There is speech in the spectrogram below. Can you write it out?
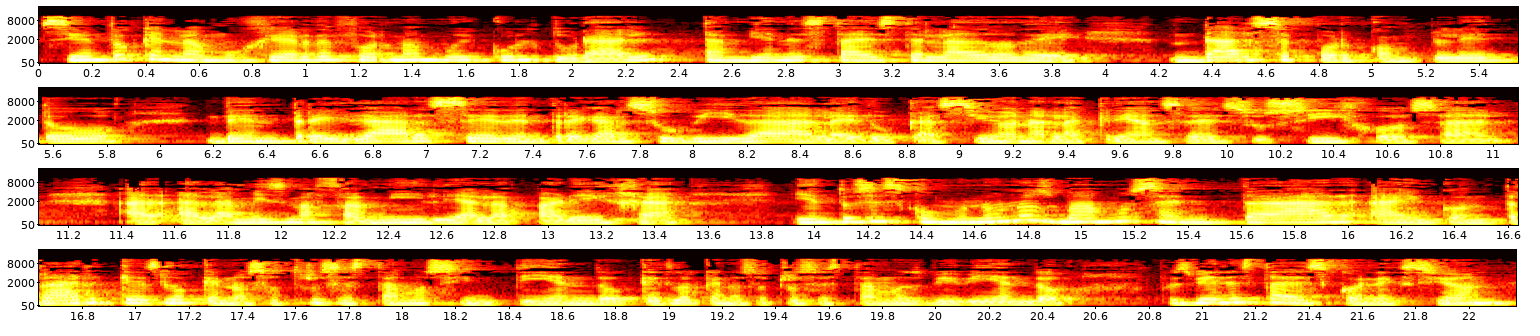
Siento que en la mujer de forma muy cultural también está este lado de darse por completo, de entregarse, de entregar su vida a la educación, a la crianza de sus hijos, a, la misma familia, a la pareja. Y entonces como no nos vamos a entrar a encontrar qué es lo que nosotros estamos sintiendo, qué es lo que nosotros estamos viviendo, pues viene esta desconexión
